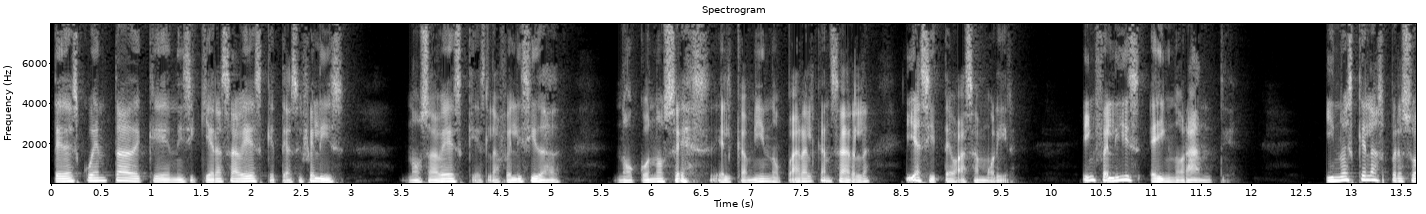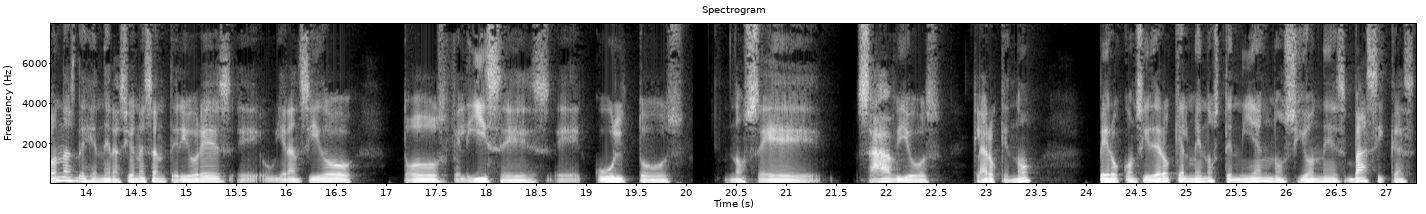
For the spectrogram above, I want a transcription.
te des cuenta de que ni siquiera sabes qué te hace feliz, no sabes qué es la felicidad, no conoces el camino para alcanzarla y así te vas a morir, infeliz e ignorante. Y no es que las personas de generaciones anteriores eh, hubieran sido todos felices, eh, cultos, no sé, sabios, claro que no, pero considero que al menos tenían nociones básicas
